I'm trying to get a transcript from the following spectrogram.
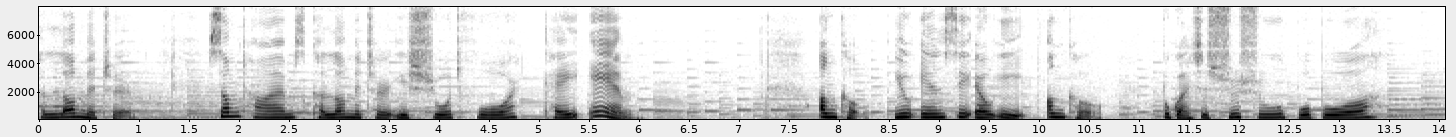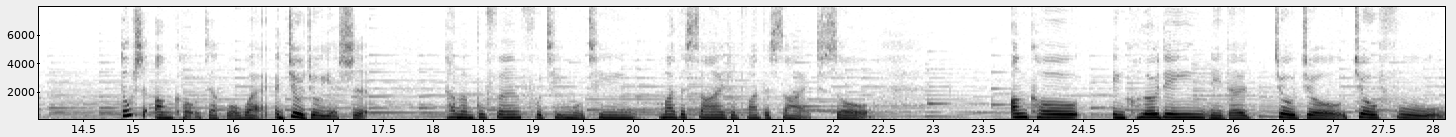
Kilometer. Sometimes kilometer is short for km. Uncle, U N C L E, uncle，不管是叔叔、伯伯， 都是 uncle，在国外，舅舅也是，他们不分父亲、母亲，mother side or father side。So uncle including 你的舅舅、舅父。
